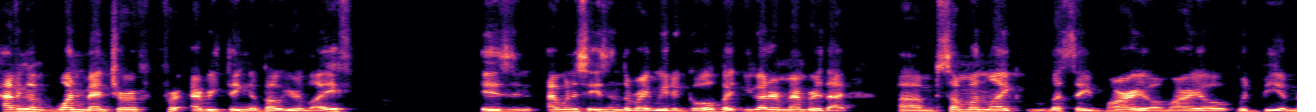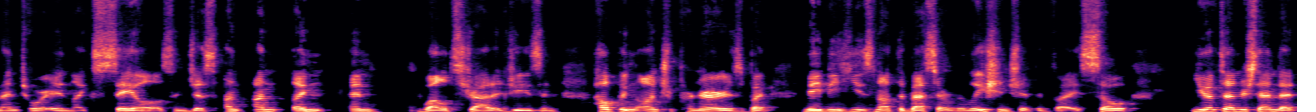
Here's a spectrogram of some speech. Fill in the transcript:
having a one mentor for everything about your life isn't i wouldn't say isn't the right way to go but you got to remember that um, someone like let's say Mario, Mario would be a mentor in like sales and just un, un, and, and wealth strategies and helping entrepreneurs, but maybe he's not the best at relationship advice. So you have to understand that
